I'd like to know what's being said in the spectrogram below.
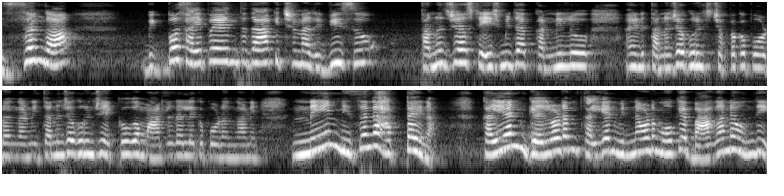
నిజంగా బిగ్ బాస్ అయిపోయేంత దాకా ఇచ్చిన రివ్యూస్ తనుజ స్టేజ్ మీద కన్నీళ్ళు అండ్ తనుజ గురించి చెప్పకపోవడం కానీ తనుజ గురించి ఎక్కువగా మాట్లాడలేకపోవడం కానీ నేను నిజంగా హట్ అయినా. కళ్యాణ్ గెలవడం కళ్యాణ్ విన్ అవ్వడం ఓకే బాగానే ఉంది.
